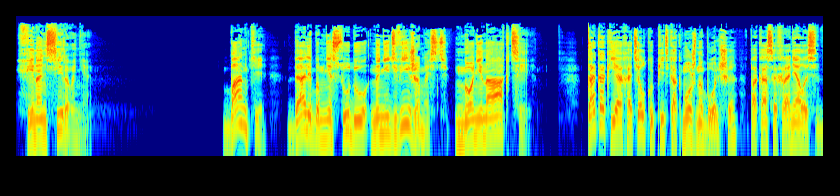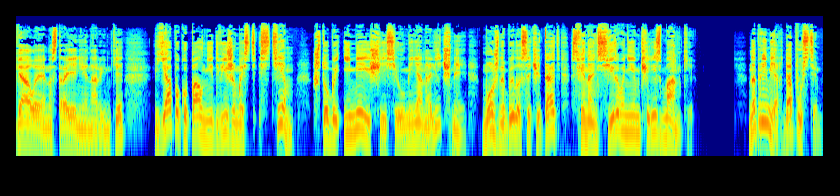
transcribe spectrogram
Финансирование. Банки дали бы мне суду на недвижимость, но не на акции. Так как я хотел купить как можно больше, пока сохранялось вялое настроение на рынке, я покупал недвижимость с тем, чтобы имеющиеся у меня наличные можно было сочетать с финансированием через банки. Например, допустим,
